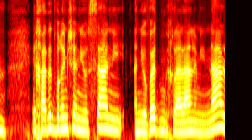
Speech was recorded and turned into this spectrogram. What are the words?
אחד הדברים שאני עושה, אני, אני עובדת במכללה למינהל,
